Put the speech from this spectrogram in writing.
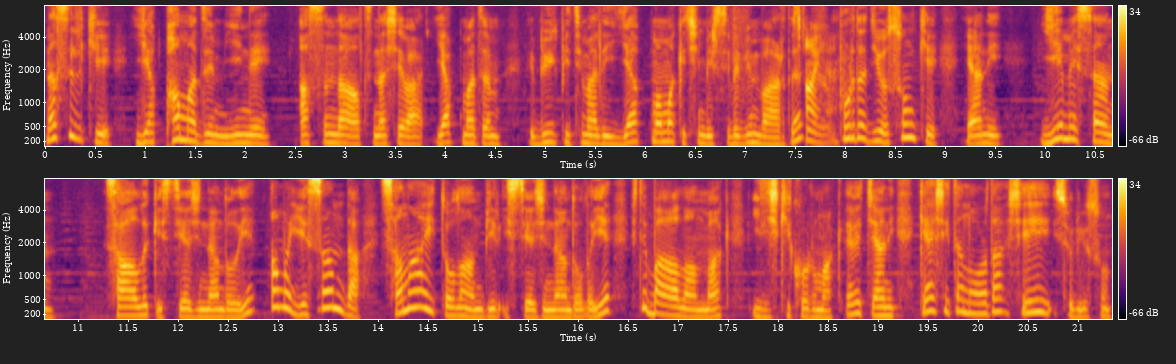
Nasıl ki yapamadım yine aslında altında şey var. Yapmadım ve büyük bir ihtimalle yapmamak için bir sebebim vardı. Aynen. Burada diyorsun ki yani yemesen sağlık ihtiyacından dolayı ama yesen da sana ait olan bir ihtiyacından dolayı işte bağlanmak, ilişki korumak. Evet yani gerçekten orada şeyi söylüyorsun.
